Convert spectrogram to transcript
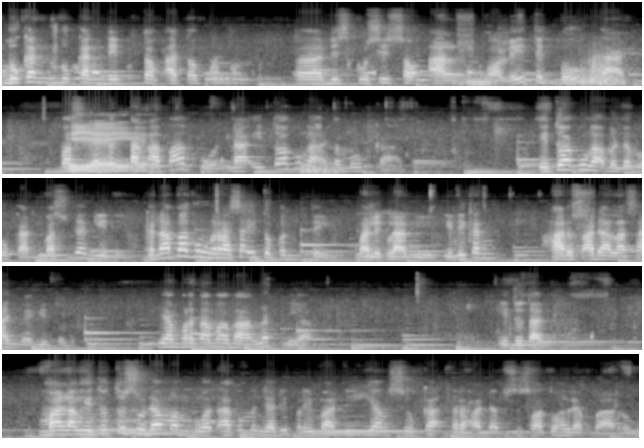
bukan bukan deep talk ataupun eh, diskusi soal politik bukan maksudnya Iya, tentang iya. apa pun nah itu aku nggak temukan itu aku nggak menemukan maksudnya gini kenapa aku ngerasa itu penting balik lagi ini kan harus ada alasannya gitu yang pertama banget nih ya itu tadi Malang itu tuh sudah membuat aku menjadi pribadi yang suka terhadap sesuatu hal yang baru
